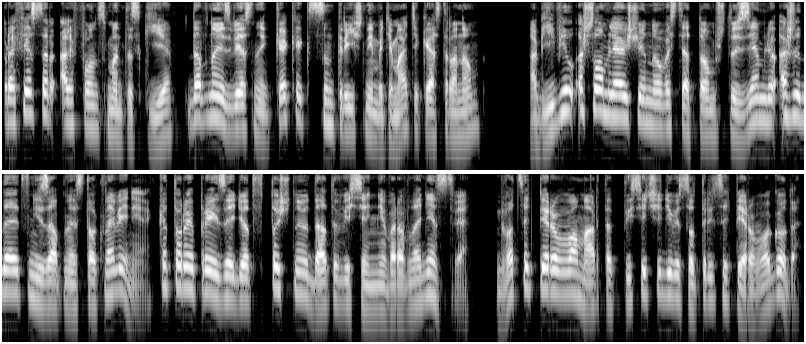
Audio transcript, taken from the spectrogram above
Профессор Альфонс Монтескье, давно известный как эксцентричный математик и астроном, объявил ошеломляющую новость о том, что Землю ожидает внезапное столкновение, которое произойдет в точную дату весеннего равноденствия, 21 марта 1931 года.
